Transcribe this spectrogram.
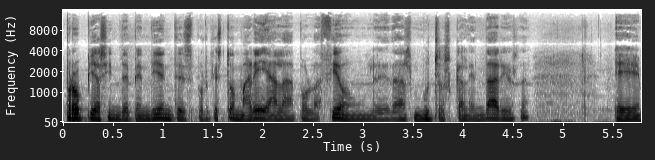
propias independientes, porque esto marea a la población, le das muchos calendarios. Eh,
